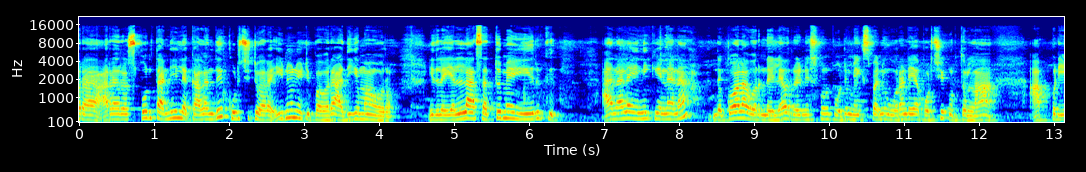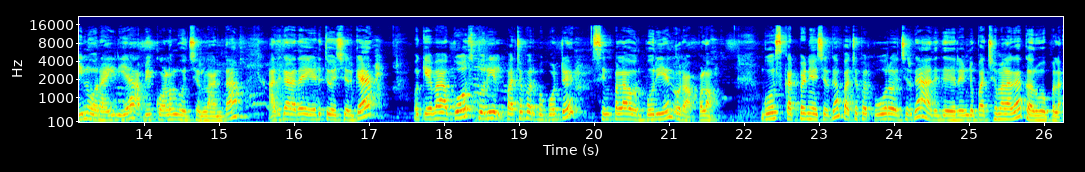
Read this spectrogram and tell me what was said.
ஒரு அரை அரை ஸ்பூன் தண்ணியில் கலந்து குடிச்சிட்டு வரேன். இம்யூனிட்டி பவர் அதிகமாக வரும். இதில் எல்லா சத்துமே இருக்குது அதனால் இன்றைக்கி என்னென்னா இந்த கோலா உருண்டையில் ஒரு ரெண்டு ஸ்பூன் போட்டு மிக்ஸ் பண்ணி உருண்டையாக பொடிச்சு கொடுத்துடலாம் அப்படின்னு ஒரு ஐடியா அப்படியே குழம்பு வச்சிடலான்னு தான் அதுக்காக தான் எடுத்து வச்சுருக்கேன். ஓகேவா கோஸ் பொரியல் பச்சைப்பருப்பு போட்டு சிம்பிளாக ஒரு பொரியல் ஒரு அப்பளம். கோஸ் கட் பண்ணி வச்சுருக்கேன். பச்சைப்பருப்பு ஊற வச்சுருக்கேன். அதுக்கு ரெண்டு பச்சை மிளகா கருவேப்பிலை.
